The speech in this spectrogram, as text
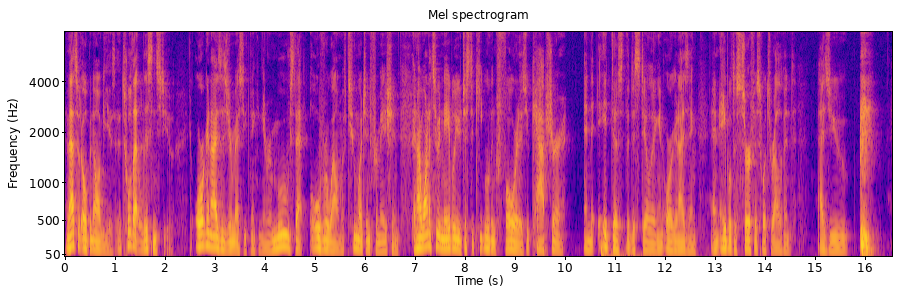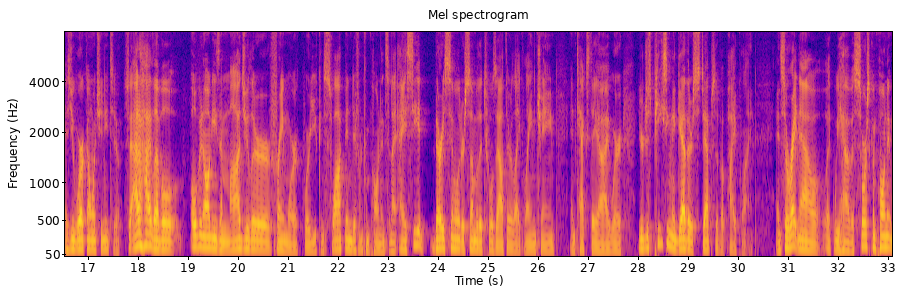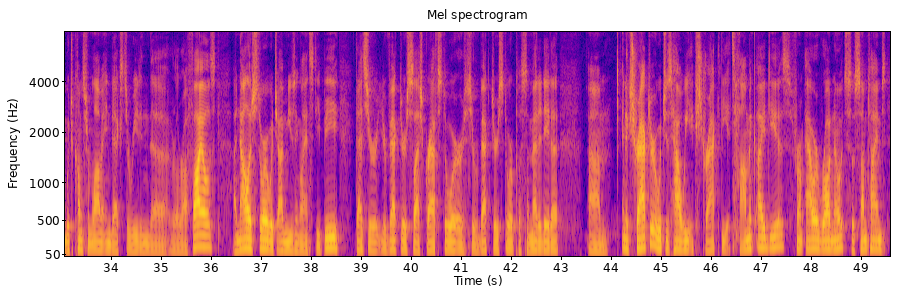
And that's what OpenAugI is a tool that listens to you, it organizes your messy thinking, and removes that overwhelm of too much information. And I wanted to enable you just to keep moving forward as you capture and it does the distilling and organizing and able to surface what's relevant as you as you work on what you need to. So at a high level, OpenAugI is a modular framework where you can swap in different components. And I, I, see it very similar to some of the tools out there like LangChain and txtai, where you're just piecing together steps of a pipeline. And so right now, like we have a source component, which comes from LlamaIndex to read in the raw files, a knowledge store, which I'm using LanceDB. That's your, your vector slash graph store or your vector store plus some metadata. Um, an extractor, which is how we extract the atomic ideas from our raw notes. So sometimes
